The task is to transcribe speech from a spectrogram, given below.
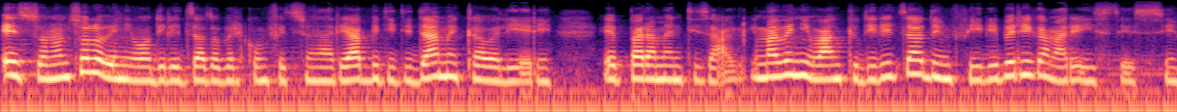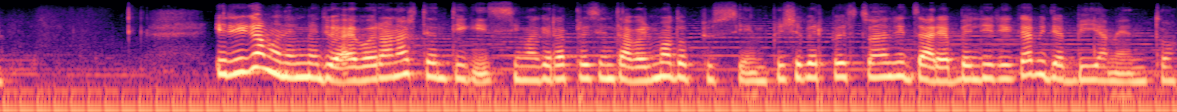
Esso non solo veniva utilizzato per confezionare abiti di dame e cavalieri e paramenti sacri, ma veniva anche utilizzato in fili per ricamare gli stessi. Il ricamo nel Medioevo era un'arte antichissima che rappresentava il modo più semplice per personalizzare e abbellire i capi di abbigliamento,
